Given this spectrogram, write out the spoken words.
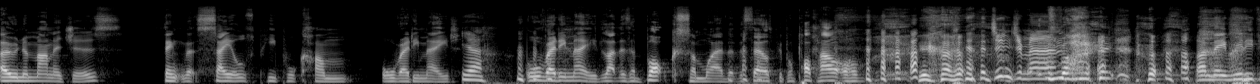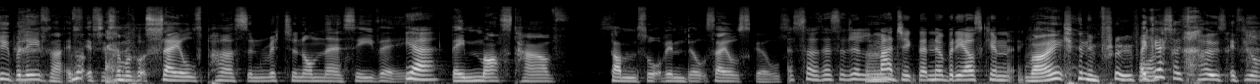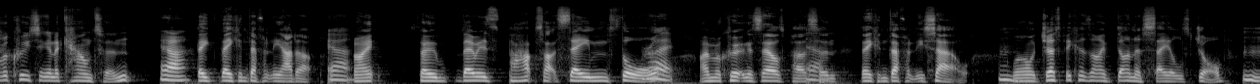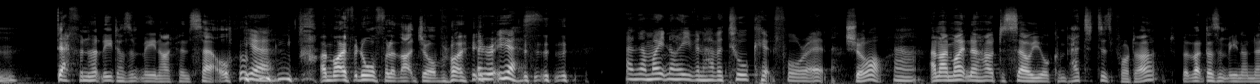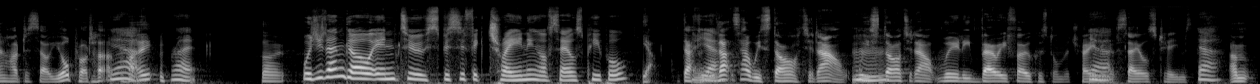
owner managers think that salespeople come already made. Yeah. Already made. Like there's a box somewhere that the salespeople pop out of. Ginger man. and they really do believe that. If, if someone's got salesperson written on their CV, Yeah. they must have some sort of inbuilt sales skills. So there's a little mm. magic that nobody else can Right? can improve. I guess I suppose if you're recruiting an accountant, Yeah. they, they can definitely add up. Yeah. Right? So there is perhaps that same thought. Right. I'm recruiting a salesperson, they can definitely sell. Mm. Well, just because I've done a sales job definitely doesn't mean I can sell. Yeah. I might have been awful at that job, right? Uh, yes. and I might not even have a toolkit for it. Sure. Yeah. And I might know how to sell your competitor's product, but that doesn't mean I know how to sell your product, Yeah. right? Right. So, Would you then go into specific training of salespeople? yeah, definitely. Yeah. That's how we started out. We started out really very focused on the training Yeah. of sales teams. Yeah. Um,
